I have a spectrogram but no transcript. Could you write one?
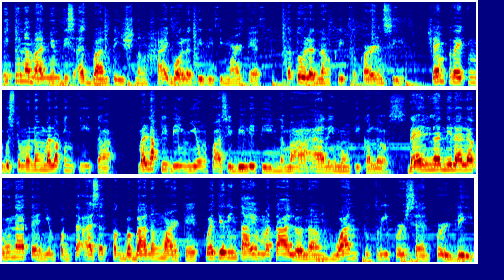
Ito naman yung disadvantage ng high volatility market katulad ng cryptocurrency. Siyempre, kung gusto mo ng malaking kita, malaki din yung possibility na maaari mong ikalos. Dahil nga nilalaro natin yung pagtaas at pagbaba ng market, pwede rin tayong matalo ng 1 to 3% per day.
